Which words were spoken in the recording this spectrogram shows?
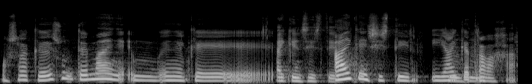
O sea que es un tema en, el que hay que insistir. Hay que insistir y hay que trabajar.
